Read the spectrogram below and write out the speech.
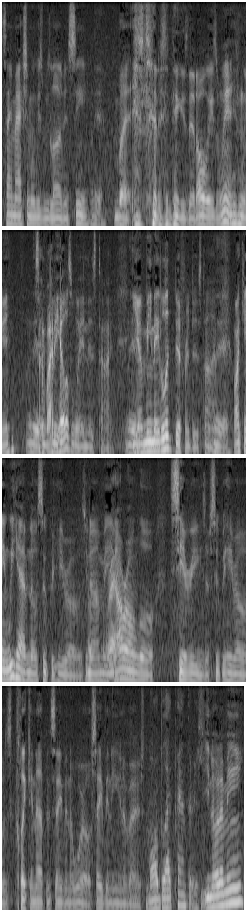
Same action movies we love and see, Yeah. but instead of the niggas that always win, win, Yeah. somebody else win this time. Yeah. You know what I mean? They look different this time. Yeah. Why can't we have no superheroes? You know what I mean? Right. Our own little series of superheroes clicking up and saving the world, saving the universe. More Black Panthers. You know what I mean?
